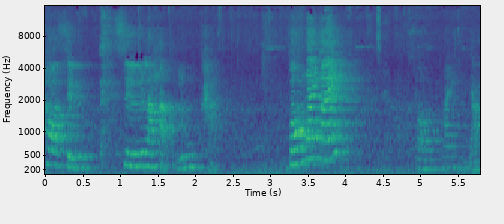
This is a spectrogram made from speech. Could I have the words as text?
พ่อซื้อซื้อรหัสลูกค่ะฟ้องได้ไหมฟ้องไม่ได้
